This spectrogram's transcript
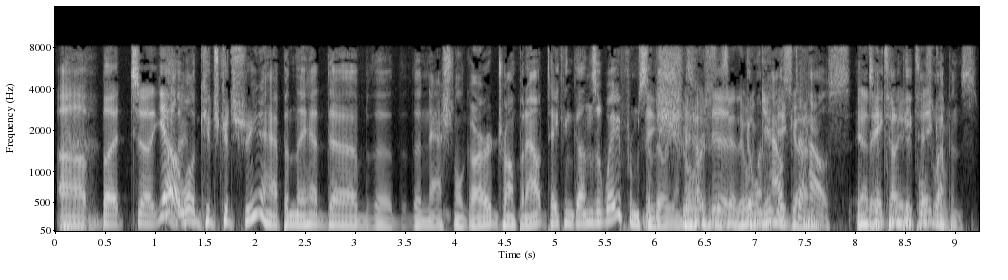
Uh, but uh, yeah, well, well, Katrina happened. They had uh, the the National Guard tromping out, taking guns away from civilians, they sure did. Going house to house and yeah, taking people's take weapons.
